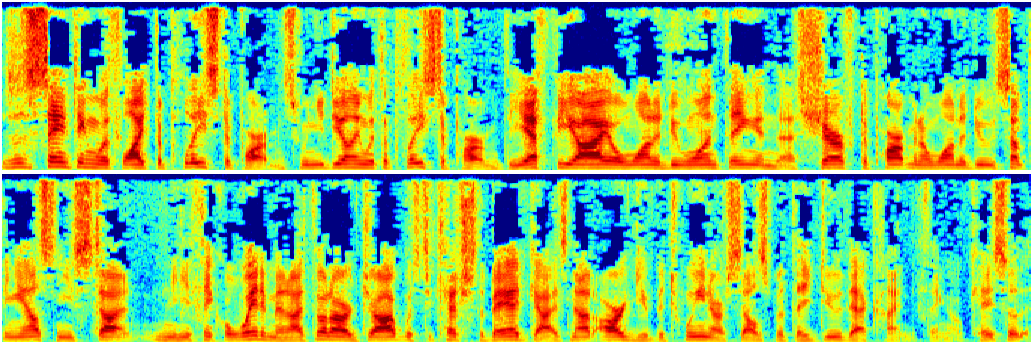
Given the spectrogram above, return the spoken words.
This is the same thing with like the police departments. When you're dealing with the police department, the FBI will want to do one thing and the sheriff department will want to do something else and you start and you think, well, wait a minute, I thought our job was to catch the bad guys, not argue between ourselves, but they do that kind of thing, okay? So,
